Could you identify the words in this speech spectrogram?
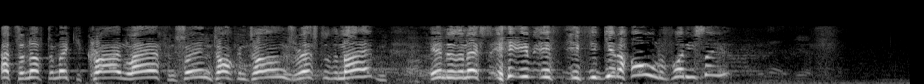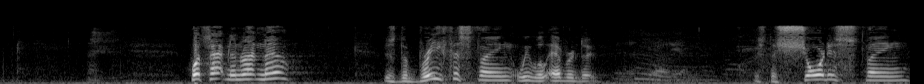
That's enough to make you cry and laugh and sing, talk in tongues the rest of the night and into the next. If, if, if you get a hold of what He's saying. What's happening right now is the briefest thing we will ever do. It's the shortest thing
